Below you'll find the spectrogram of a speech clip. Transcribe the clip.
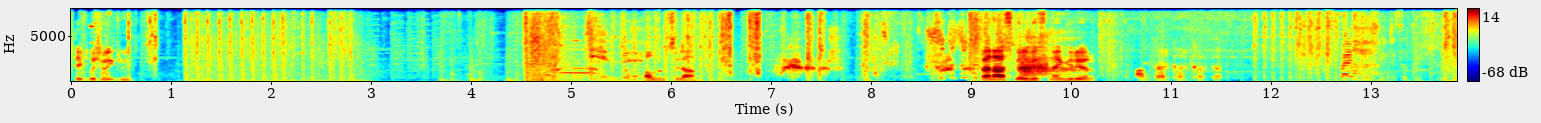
Tek başıma gitmeyeyim. Aldım silahımı. Ben ağaç gölgesinden giriyorum. Arka arka arka arka. Spike taşıyıcısı düştü.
